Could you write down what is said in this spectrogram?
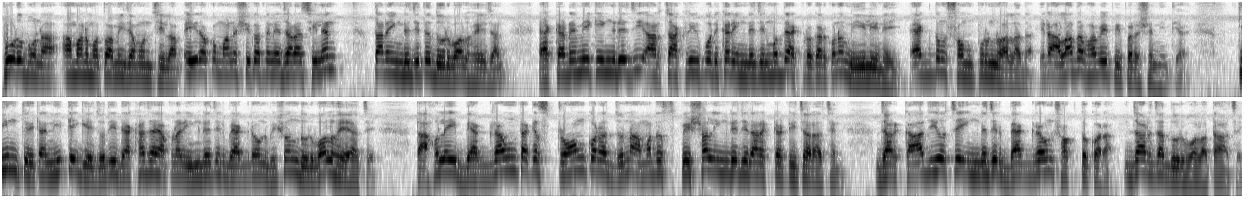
পড়ব না, আমার মতো আমি যেমন ছিলাম। এই রকম মানসিকতা নিয়ে যারা ছিলেন, তারা ইংরেজিতে দুর্বল হয়ে যান। একাডেমিক ইংরেজি আর চাকরির পরীক্ষার ইংরেজির মধ্যে এক প্রকার কোনো মিলই নেই। একদম সম্পূর্ণ আলাদা। এটা আলাদাভাবে প্রিপারেশন নিতে হয়। কিন্তু এটা নিতে গিয়ে যদি দেখা যায় আপনার ইংরেজির ব্যাকগ্রাউন্ড ভীষণ দুর্বল হয়ে আছে, তাহলে এই ব্যাকগ্রাউন্ডটাকে স্ট্রং করার জন্য আমাদের স্পেশাল ইংরেজির আর একটা টিচার আছেন, যার কাজই হচ্ছে ইংরেজির ব্যাকগ্রাউন্ড শক্ত করা, যার যা দুর্বলতা আছে।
